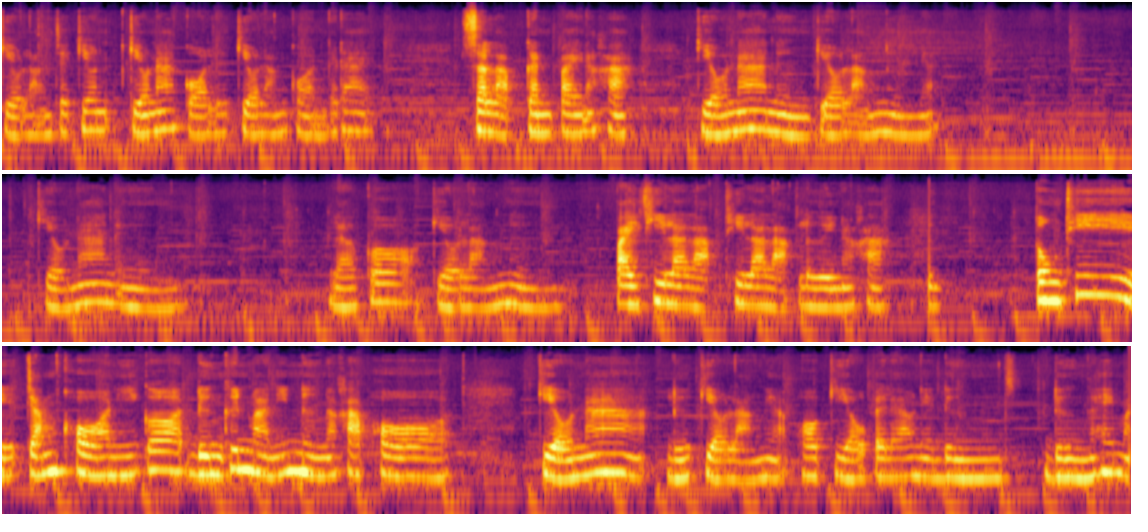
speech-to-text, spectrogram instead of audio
เกี่ยวหลังจะเกี่ยวเกี่ยวหน้าก่อนหรือเกี่ยวหลังก่อนก็ได้ สลับกันไปนะคะ เกี่ยวหน้าหนึ่งเกี่ยวหลังหนึ่งเนี่ยเกี่ยวหน้าหนึ่ง แล้วก็เกี่ยวหลังหนึ่งไปทีละหลักทีละหลักเลยนะคะ ตรงที่จ้ำคอนี้ก็ดึงขึ้นมานิดนึงนะคะ พอเกี่ยวหน้าหรือเกี่ยวหลังเนี่ย พอเกี่ยวไปแล้วเนี่ยดึงดึงให้ไหม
